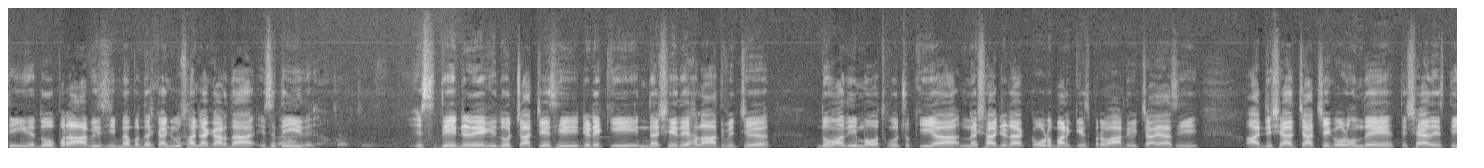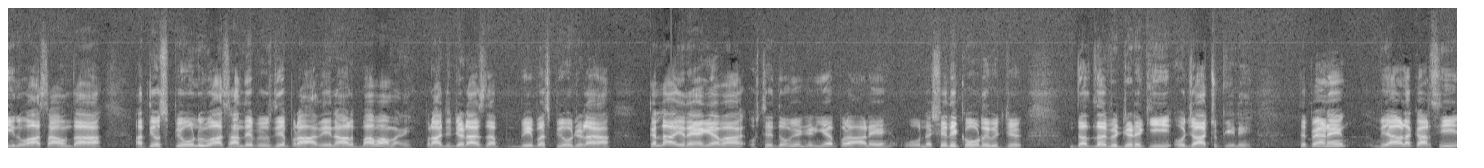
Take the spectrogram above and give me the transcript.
ਧੀ ਦੇ ਦੋ ਭਰਾ ਵੀ ਸੀ, ਮੈਂ ਬੰਦਸ਼ਕਾਂ ਜੂ ਸਾਂਝਾ ਕਰਦਾ, ਇਸ ਧੀ ਦੇ- ਇਸ ਦੇ ਜਿਹੜੇ ਕਿ ਦੋ ਚਾਚੇ ਸੀ, ਜਿਹੜੇ ਕਿ ਨਸ਼ੇ ਦੇ ਹਾਲਾਤ ਵਿੱਚ ਦੋਵਾਂ ਦੀ ਮੌਤ ਹੋ ਚੁੱਕੀ ਆ, ਨਸ਼ਾ ਜਿਹੜਾ ਕੋੜ ਬਣ ਕੇ ਇਸ ਪਰਿਵਾਰ ਦੇ ਵਿੱਚ ਆਇਆ ਸੀ। ਅੱਜ ਸ਼ਾਇਦ ਚਾਚੇ ਕੋਲ ਹੁੰਦੇ ਤੇ ਸ਼ਾਇਦ ਇਸ ਧੀ ਨੂੰ ਆਸਾ ਹੁੰਦਾ ਅਤੇ ਉਸ ਪਿਓ ਨੂੰ ਆਸ ਆਉਂਦੇ ਵੀ ਉਸਦੇ ਭਰਾ ਦੇ ਨਾਲ ਬਾਹਾਂ ਵਾਂ ਪਰ ਅੱਜ ਜਿਹੜਾ ਇਸ ਦਾ ਬੇਬਸ ਪਿਓ ਜਿਹੜਾ ਕੱਲਾ ਹੀ ਰਹਿ ਗਿਆ ਵਾ ਉਸ ਦੋਵੇਂ ਜਿਹੜੀਆਂ ਭਰਾ ਨੇ, ਉਹ ਨਸ਼ੇ ਦੇ ਕੋੜ ਦੇ ਵਿੱਚ ਦਲਦਲ ਵਿੱਚ ਜਿਹੜੇ ਕਿ ਉਹ ਜਾ ਚੁੱਕੇ ਨੇ। ਤੇ ਭੈਣੇ, ਵਿਆਹ ਵਾਲਾ ਘਰ ਸੀ,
